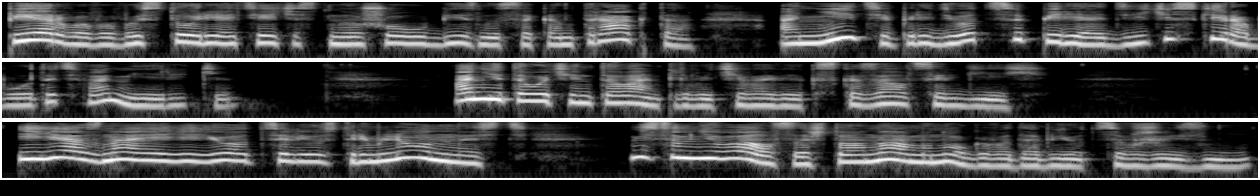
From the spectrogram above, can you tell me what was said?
первого в истории отечественного шоу-бизнеса контракта, Аните придется периодически работать в Америке. «Анита очень талантливый человек», — сказал Сергей. И я, зная ее целеустремленность, не сомневался, что она многого добьется в жизни.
